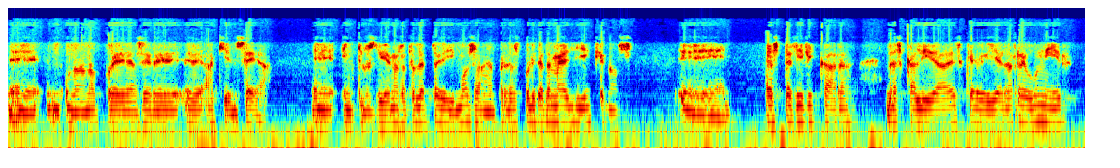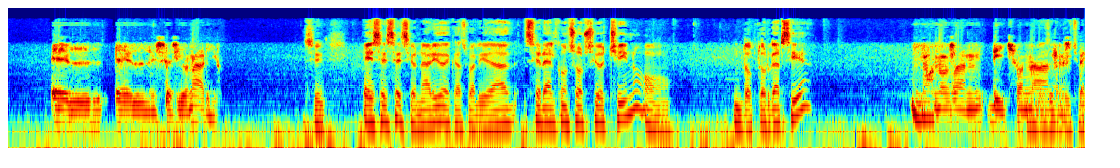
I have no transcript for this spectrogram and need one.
eh, uno no puede hacer a quien sea. Eh, inclusive nosotros le pedimos a Empresas Públicas de Medellín que nos eh, especificara las calidades que debiera reunir el, el sesionario. Sí. ¿Ese sesionario de casualidad será el consorcio chino o doctor García? No nos han dicho No nada al respecto.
